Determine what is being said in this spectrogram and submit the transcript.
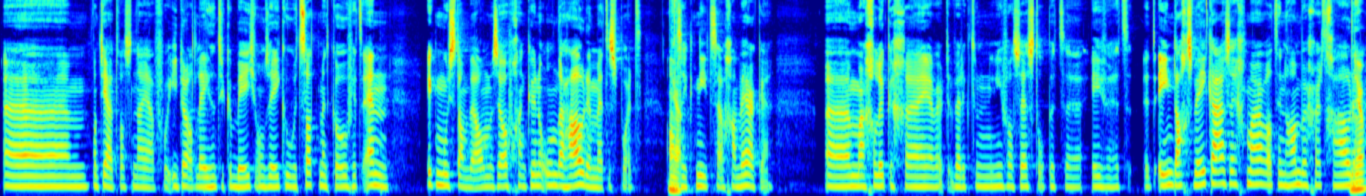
Ehm, want ja, het was nou ja, voor ieder atleet natuurlijk een beetje onzeker hoe het zat met COVID. En ik moest dan wel mezelf gaan kunnen onderhouden met de sport, als Ja. ik niet zou gaan werken. Ehm, maar gelukkig eh, ja, werd, werd ik toen in ieder geval zesde op het, eh, even het, het eendags WK, zeg maar, wat in Hamburg werd gehouden. ja.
